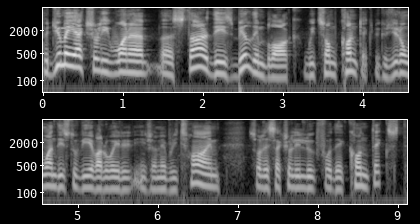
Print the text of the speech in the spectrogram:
But you may actually want to uh, start this building block with some context because you don't want this to be evaluated each and every time. So let's actually look for the context.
